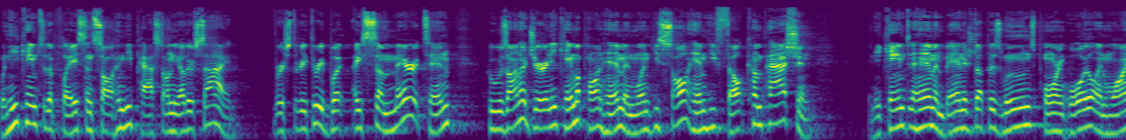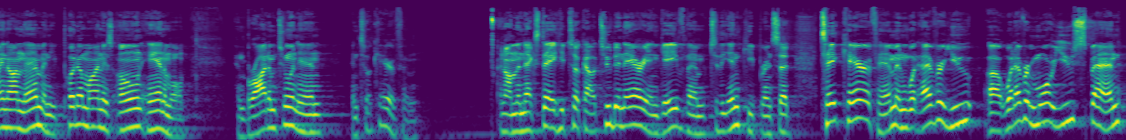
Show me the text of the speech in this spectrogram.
when he came to the place and saw him, he passed on the other side. Verse 33 But a Samaritan who was on a journey came upon him, and when he saw him, he felt compassion and he came to him and bandaged up his wounds, pouring oil and wine on them, and he put him on his own animal and brought him to an inn and took care of him. And on the next day he took out two denarii and gave them to the innkeeper and said, "Take care of him, and whatever you, uh, whatever more you spend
